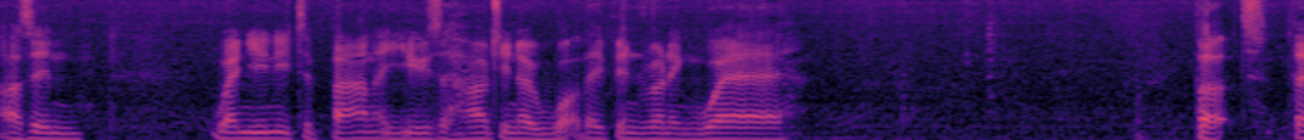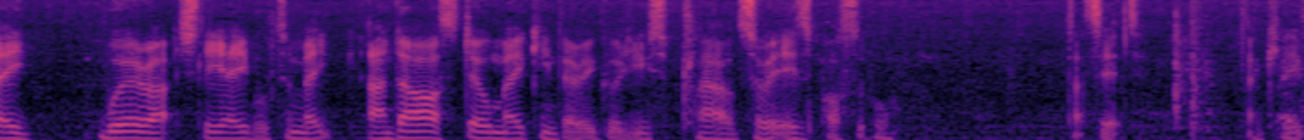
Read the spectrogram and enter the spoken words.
as in when you need to ban a user, how do you know what they've been running where? But they were actually able to make and are still making very good use of cloud, so it is possible. That's it. Thank you.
